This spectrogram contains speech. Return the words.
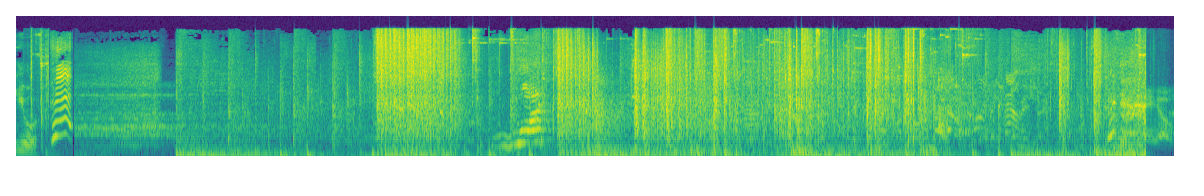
you. What? KO.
